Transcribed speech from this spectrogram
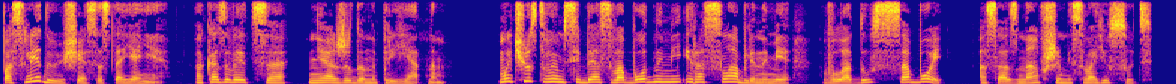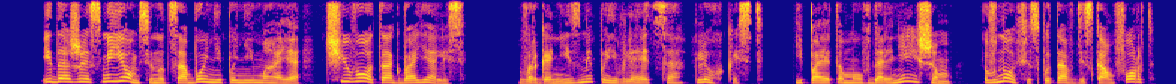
последующее состояние оказывается неожиданно приятным. Мы чувствуем себя свободными и расслабленными, в ладу с собой, осознавшими свою суть. И даже смеемся над собой, не понимая, чего так боялись. В организме появляется легкость. И поэтому в дальнейшем, вновь испытав дискомфорт,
